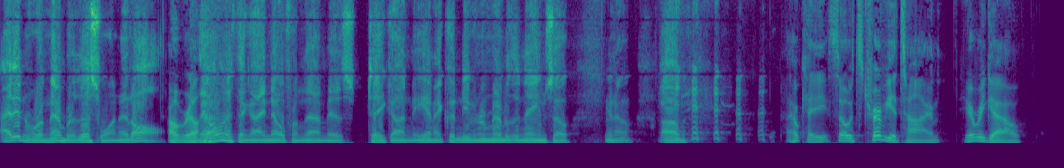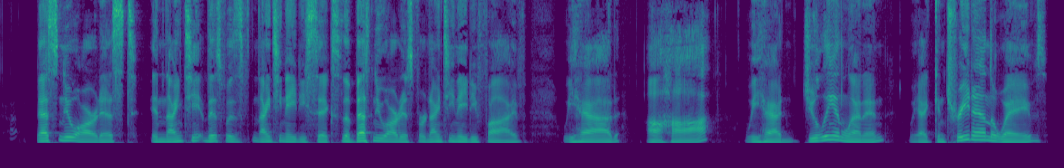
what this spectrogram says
I didn't remember this one at all. Oh, really? The only thing I know from them is "Take on Me," and I couldn't even remember the name. So you know, um, Okay, so it's trivia time. Here we go. Best new artist in 19 this was 1986. The best new artist for 1985. We had Aha, we had Julian Lennon, we had Katrina and the Waves,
